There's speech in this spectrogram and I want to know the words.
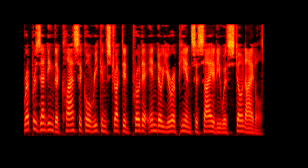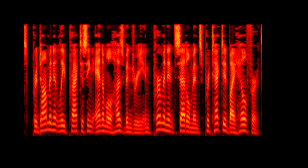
representing the classical reconstructed Proto-Indo-European society with stone idols, predominantly practicing animal husbandry in permanent settlements protected by hillforts,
